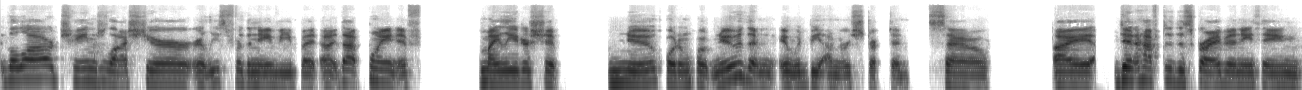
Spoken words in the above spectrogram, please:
the law changed last year, or at least for the Navy. But uh, at that point, if my leadership knew, quote unquote, new, then it would be unrestricted. So I didn't have to describe anything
